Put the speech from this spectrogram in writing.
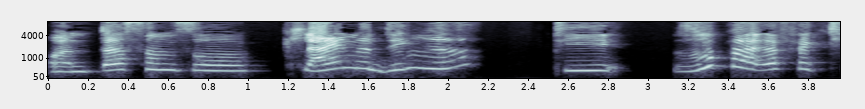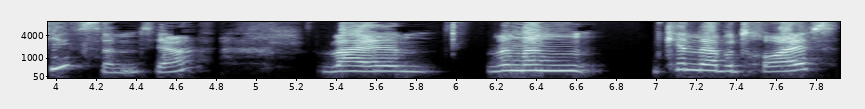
Und das sind so kleine Dinge, die super effektiv sind, ja. Weil wenn man Kinder betreut,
